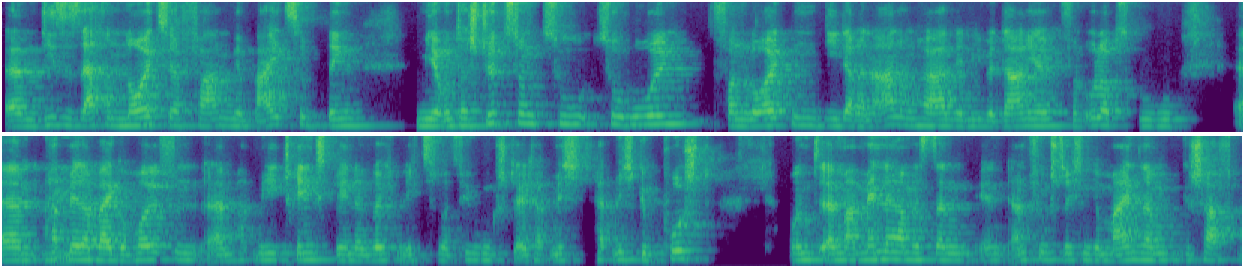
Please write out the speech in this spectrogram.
ähm, diese Sachen neu zu erfahren, mir beizubringen, mir Unterstützung zu, zu holen von Leuten, die darin Ahnung haben. Der liebe Daniel von Urlaubsguru ähm, hat mhm. mir dabei geholfen, ähm, hat mir die Trainingspläne wöchentlich zur Verfügung gestellt, hat mich, hat mich gepusht und ähm, am Ende haben wir es dann in Anführungsstrichen gemeinsam geschafft.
